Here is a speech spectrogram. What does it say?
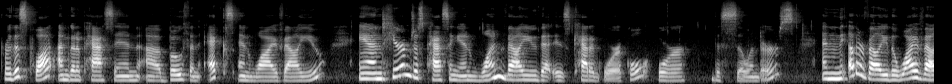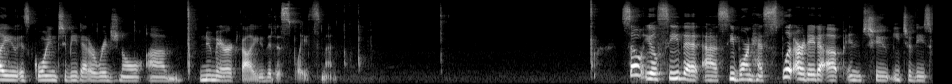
For this plot, I'm going to pass in uh, both an x and y value, and here I'm just passing in one value that is categorical, or the cylinders, and the other value, the y value, is going to be that original um, numeric value, the displacement. So you'll see that uh, Seaborn has split our data up into each of these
